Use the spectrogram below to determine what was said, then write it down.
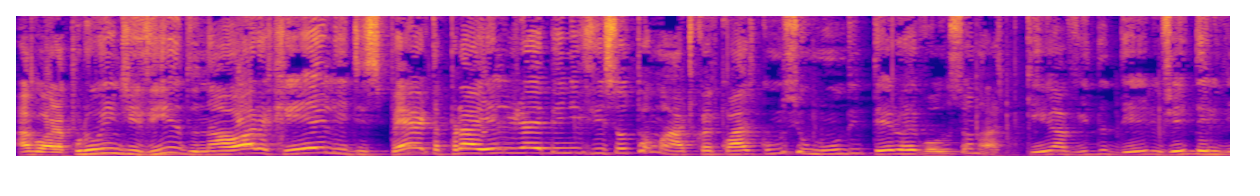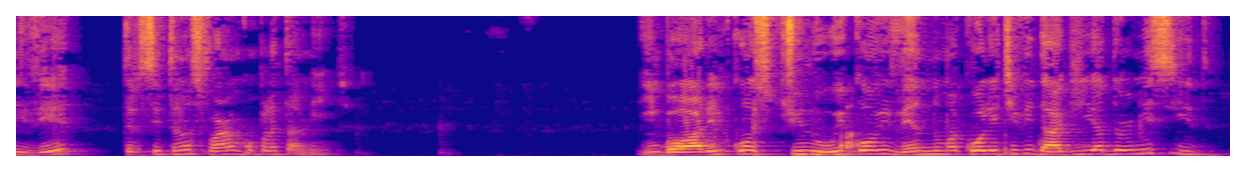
Agora, para o indivíduo, na hora que ele desperta, para ele já é benefício automático. É quase como se o mundo inteiro revolucionasse, porque a vida dele, o jeito dele viver, se transforma completamente embora ele continue convivendo numa coletividade adormecida.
